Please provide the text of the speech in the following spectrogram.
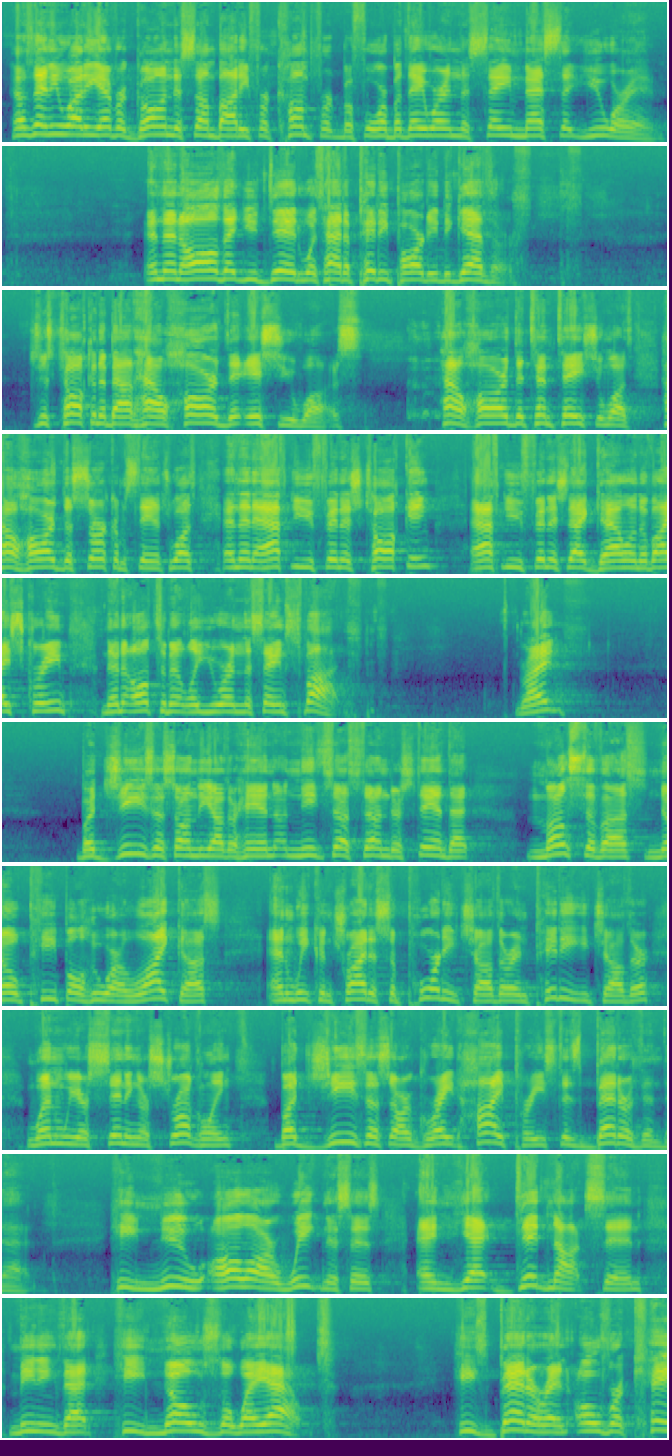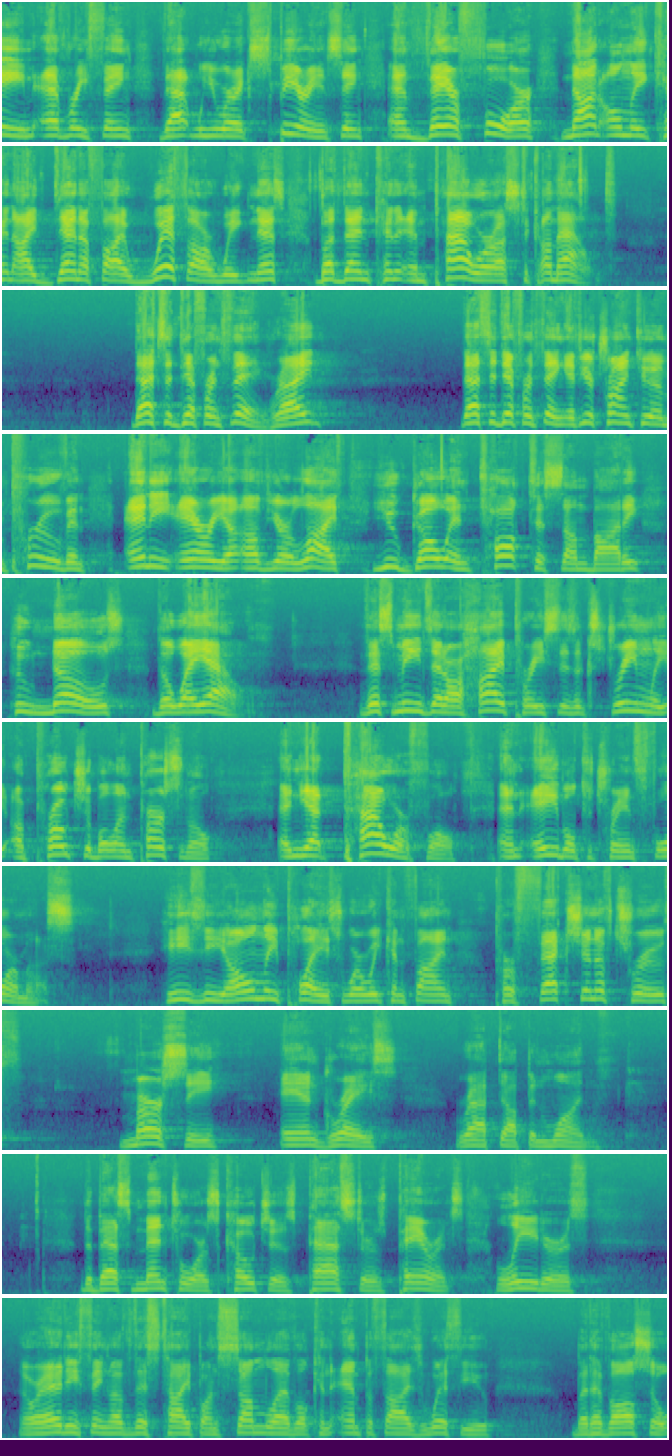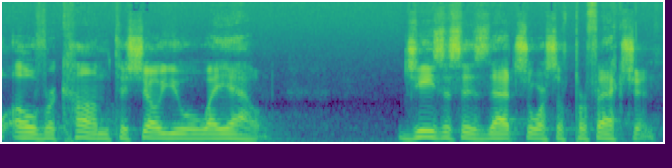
Has anybody ever gone to somebody for comfort before, but they were in the same mess that you were in? And then all that you did was had a pity party together just talking about how hard the issue was, how hard the temptation was, how hard the circumstance was. And then after you finish talking, after you finish that gallon of ice cream, then ultimately you were in the same spot. Right? But Jesus, on the other hand, needs us to understand that most of us know people who are like us, and we can try to support each other and pity each other when we are sinning or struggling. But Jesus, our great high priest, is better than that. He knew all our weaknesses and yet did not sin, meaning that he knows the way out. He's better and overcame everything that we were experiencing, and therefore not only can identify with our weakness, but then can empower us to come out. That's a different thing, right? That's a different thing. If you're trying to improve in any area of your life, you go and talk to somebody who knows the way out. This means that our high priest is extremely approachable and personal, and yet powerful and able to transform us. He's the only place where we can find perfection of truth, mercy, and grace wrapped up in one the best mentors, coaches, pastors, parents, leaders, or anything of this type on some level can empathize with you, but have also overcome to show you a way out. Jesus is that source of perfection.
